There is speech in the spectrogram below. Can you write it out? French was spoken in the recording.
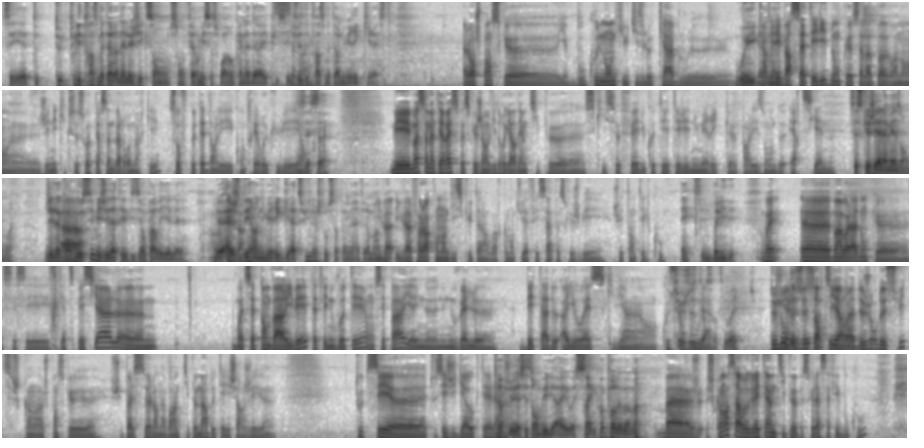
c'est euh, tout- tout- tous les transmetteurs analogiques sont, sont fermés ce soir au Canada, et puis c'est C'est juste vrai. des transmetteurs numériques qui restent. Alors, je pense qu'il y a beaucoup de monde qui utilise le câble ou le, Oui, la télé même. par satellite, donc euh, ça va pas vraiment euh, gêner qui que ce soit. Personne va le remarquer, sauf peut-être dans les contrées reculées. Et C'est ça. Mais moi, ça m'intéresse parce que j'ai envie de regarder un petit peu euh, ce qui se fait du côté télé numérique euh, par les ondes hertziennes. C'est ce que j'ai à la maison, moi. J'ai le câble Ah. aussi, mais j'ai la télévision par les, le, le HD en numérique gratuit, là, je trouve ça pas- vraiment il, bien. va, il va falloir qu'on en discute, alors voir comment tu as fait ça, parce que je vais, je vais tenter le coup. Eh, c'est une bonne idée. Ouais. Euh, ben voilà, donc euh, c'est ce qu'il y a de spécial. Euh, le mois de septembre va arriver, peut-être les nouveautés, on ne sait pas. Il y a une, une nouvelle euh, bêta de iOS qui vient en coup sur juste coup. de là. sortir, ouais. Deux jours de juste de suite, sortir, voilà, deux jours de suite. Je, quand- je pense que je suis pas le seul à en avoir un petit peu marre de télécharger toutes ces, euh, tous ces gigaoctets. là. Je vais laisser tomber les iOS 5 moi, pour le moment. Bah, je, je commence à regretter un petit peu parce que là, ça fait beaucoup.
